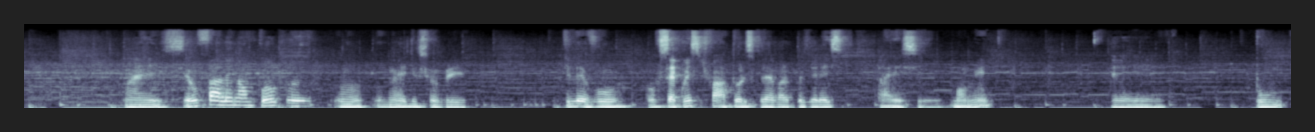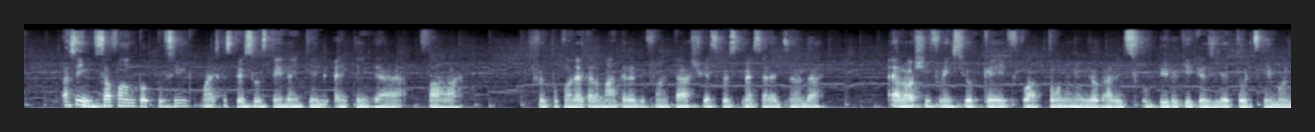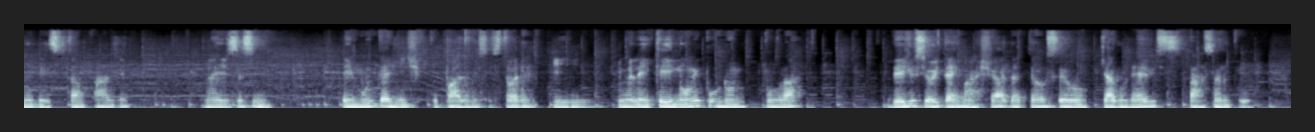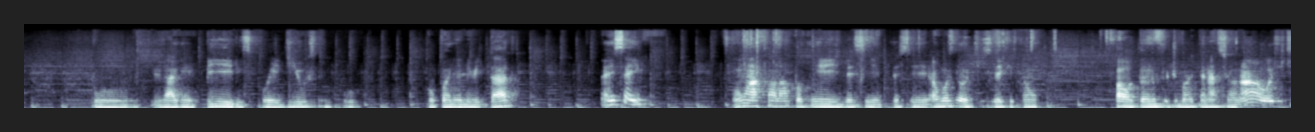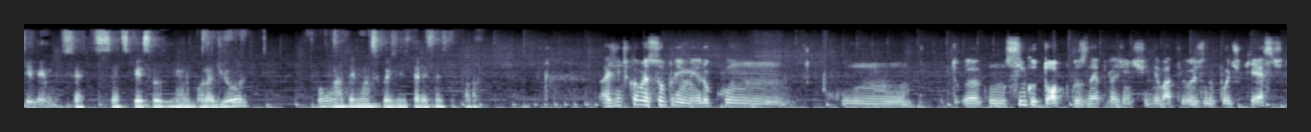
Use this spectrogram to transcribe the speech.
Mas eu falei lá um pouco no, no médio sobre o que levou, a sequência de fatores que levaram o Cruzeiro a esse, a esse momento. É, por, assim, só falando um pouco por cima, mais que as pessoas tendem a, entender, é, a falar que foi por conta daquela matéria do Fantástico que as coisas começaram a desandar. É lógico que influenciou porque aí ficou à tona né, jogada e descobriram o que, que os diretores quem manda deles estavam fazendo. Mas assim, tem muita gente culpada nessa história e eu elenquei nome por nome por lá. Desde o seu Itaí Machado até o seu Thiago Neves, passando por, por Wagner Pires, por Edilson, por Companhia Limitada. É isso aí. Vamos lá falar um pouquinho aí desse, desse algumas notícias aí que estão faltando no futebol internacional. Hoje tivemos certas, certas pessoas ganhando bola de ouro. Vamos lá, tem umas coisas interessantes para falar. A gente começou primeiro com, com, com cinco tópicos né, para a gente debater hoje no podcast.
